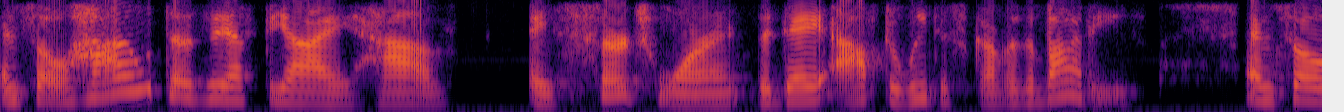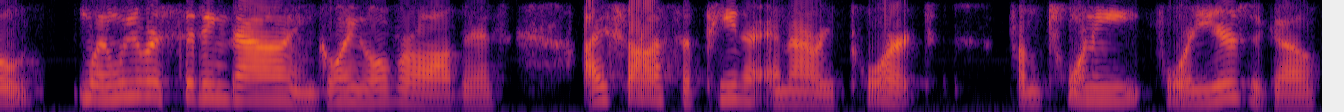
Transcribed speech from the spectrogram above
And so, how does the FBI have a search warrant the day after we discover the bodies? And so, when we were sitting down and going over all this, I saw a subpoena in our report from 24 years ago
